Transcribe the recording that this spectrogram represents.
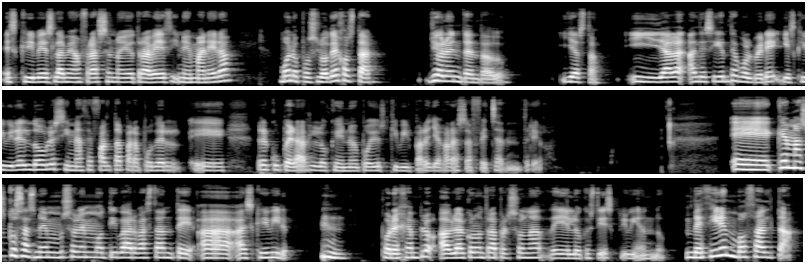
escribes la misma frase una y otra vez y no hay manera, bueno, pues lo dejo estar. Yo lo he intentado y ya está. Y ya al día siguiente volveré y escribiré el doble si me hace falta para poder eh, recuperar lo que no he podido escribir para llegar a esa fecha de entrega. Eh, ¿Qué más cosas me suelen motivar bastante a, a escribir? Por ejemplo, hablar con otra persona de lo que estoy escribiendo. Decir en voz alta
